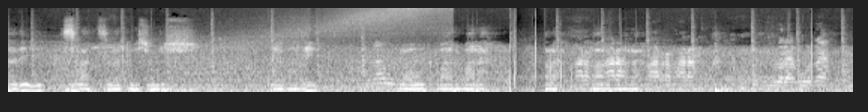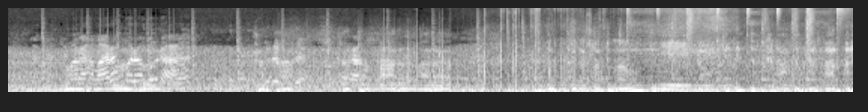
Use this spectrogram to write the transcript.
tadi selat-selat Bosphorus yang ini Laut Marmara Marah, Marah-marah, marah-marah, murah-murah, marah-marah, murah-murah. kata, Marmara ada beberapa pulau di laut ini terkenal dengan marmer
